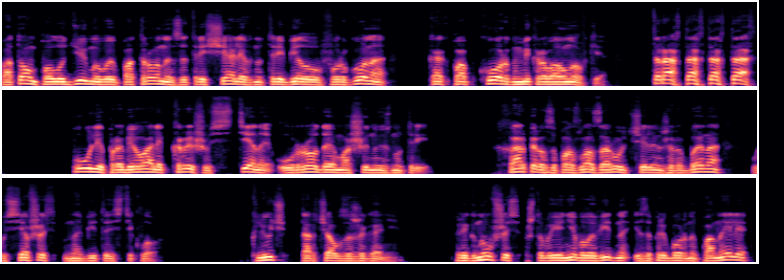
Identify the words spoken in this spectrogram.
Потом полудюймовые патроны затрещали внутри белого фургона, как попкорн в микроволновке. Трах-тах-тах-тах! Пули пробивали крышу, стены, уродая машину изнутри. Харпер заползла за руль Челленджера Бена, усевшись в набитое стекло. Ключ торчал в зажигании. Пригнувшись, чтобы ее не было видно из-за приборной панели,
